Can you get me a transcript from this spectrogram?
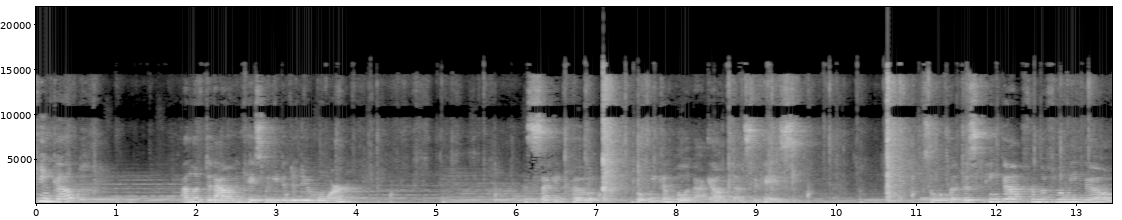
Pink up. I left it out in case we needed to do more. A second coat. but we can pull it back out if that's the case. So we'll put this pink up from the flamingo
